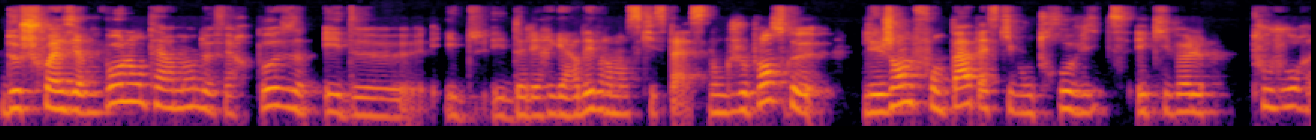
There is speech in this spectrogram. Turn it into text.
de choisir volontairement de faire pause et, d'aller regarder vraiment ce qui se passe. Donc je pense que les gens ne le font pas parce qu'ils vont trop vite et qu'ils veulent toujours,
